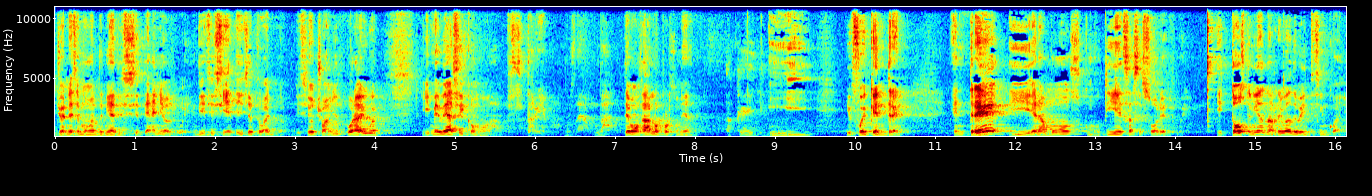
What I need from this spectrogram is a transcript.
Yo en ese momento tenía 17 años, güey, 17, 18 años, 18 años por ahí, güey, y me ve así como, ah, pues está bien, o sea, va, te vamos a dar la oportunidad. Ok. Y, y fue que entré. Entré y éramos como 10 asesores, güey. Y todos tenían arriba de 25 años.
